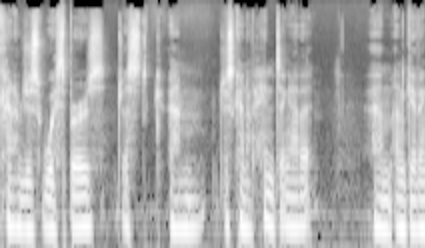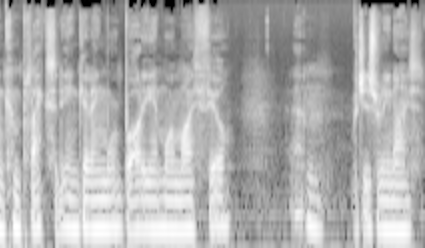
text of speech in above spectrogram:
kind of just whispers, just um, just kind of hinting at it, um, and giving complexity and giving more body and more mouthfeel, um, which is really nice.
